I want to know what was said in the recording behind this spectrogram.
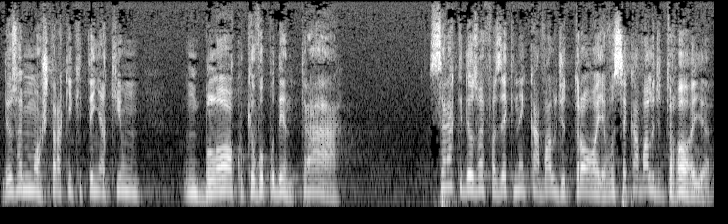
Deus vai me mostrar aqui que tem aqui um, um bloco que eu vou poder entrar. Será que Deus vai fazer que nem cavalo de Troia? Você é cavalo de Troia.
